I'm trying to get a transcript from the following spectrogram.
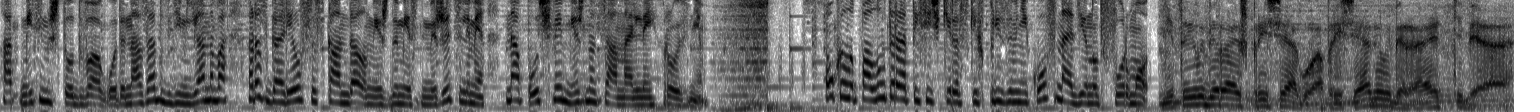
Отметим, что два года назад в Демьяново разгорелся скандал между местными жителями на почве межнациональной розни. Около полутора тысяч кировских призывников наденут форму. Не ты выбираешь присягу, а присяга выбирает тебя.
